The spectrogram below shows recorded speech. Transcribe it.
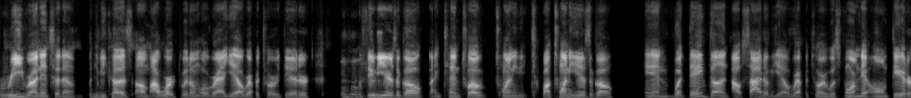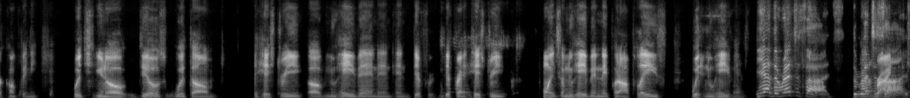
rerun into them because um, I worked with them over at Yale Repertory Theater mm-hmm. a few years ago, like 10, 12, 20, about 20 years ago. And what they've done outside of Yale Repertory was form their own theater company which you know deals with um the history of New Haven and and different different history points of New Haven. They put on plays with New Haven. Yeah, the regicides. The regicides. Right.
